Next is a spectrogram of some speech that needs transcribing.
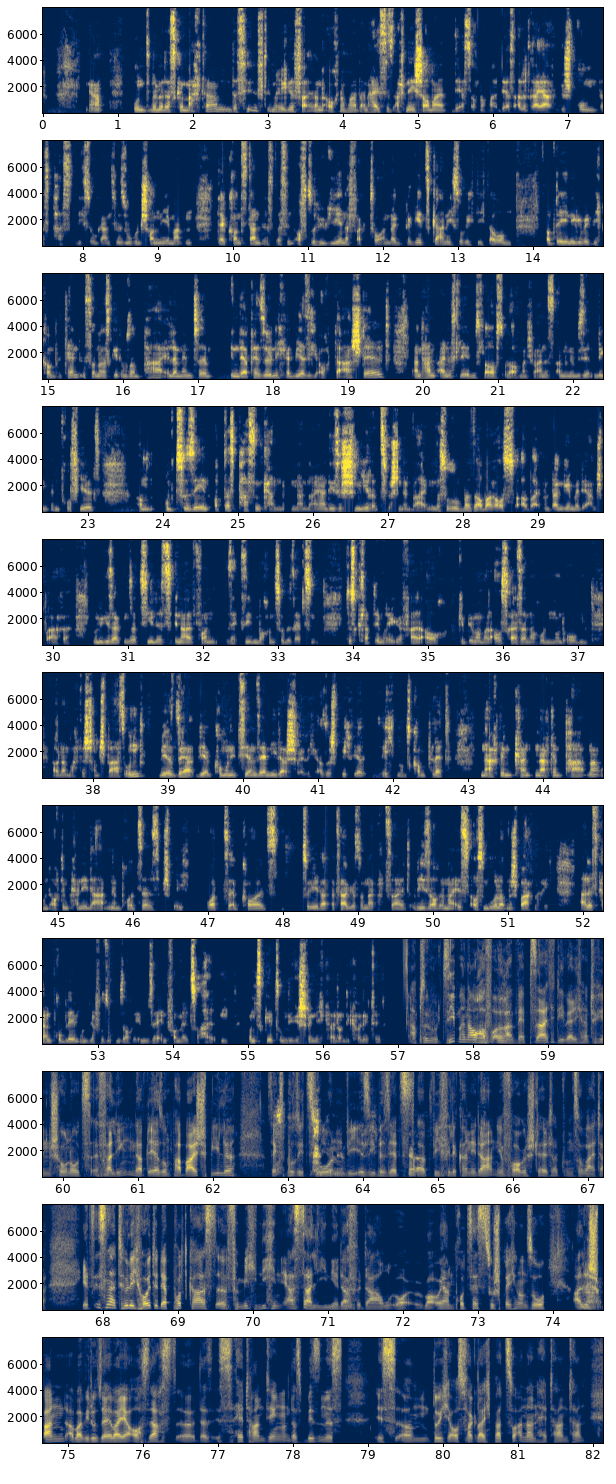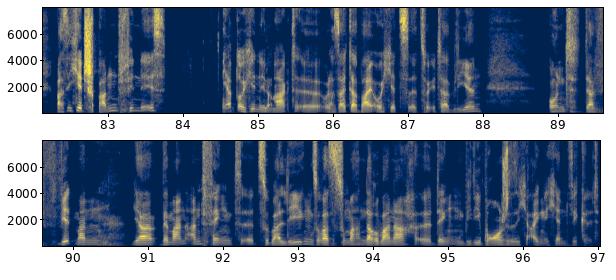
Ja, und wenn wir das gemacht haben, das hilft im Regelfall dann auch nochmal, dann heißt es, ach nee, schau mal, der ist auch nochmal, der ist alle drei Jahre gesprungen, das passt nicht so ganz. Wir suchen schon jemanden, der konstant ist. Das sind oft so Hygienefaktoren. Da, da geht es gar nicht so richtig darum, ob derjenige wirklich kompetent ist, sondern es geht um so ein paar Elemente in der Persönlichkeit, wie er sich auch darstellt, anhand eines Lebenslaufs oder auch manchmal eines anonymisierten LinkedIn-Profils, um, um zu sehen, ob das passen kann miteinander. Ja, diese Schmiere zwischen den beiden. Das versuchen wir sauber rauszuarbeiten. Und dann gehen wir die Ansprache. Und wie gesagt, unser Ziel ist, innerhalb von sechs, sieben Wochen zu besetzen. Das klappt im Regelfall auch. Gibt immer mal Ausreißer nach unten und oben, aber da macht es schon Spaß. Und wir sehr, wir kommunizieren sehr niederschwellig. Also sprich, wir richten uns komplett nach dem, nach dem Partner und auch dem Kandidaten im Prozess, sprich WhatsApp-Calls, zu jeder Tages- und Nachtzeit, wie es auch immer ist, aus dem Urlaub eine Sprachnachricht, alles kein Problem und wir versuchen es auch eben sehr informell zu halten. Uns geht es um die Geschwindigkeit und die Qualität. Absolut. Sieht man auch auf eurer Webseite, die werde ich natürlich in den Shownotes äh, verlinken. Da habt ihr ja so ein paar Beispiele, sechs Positionen, wie ihr sie besetzt ja. habt, wie viele Kandidaten ihr vorgestellt habt und so weiter. Jetzt ist natürlich heute der Podcast äh, für mich nicht in erster Linie dafür da, um über, über euren Prozess zu sprechen und so. Alles ja. spannend, aber wie du selber ja auch sagst, äh, das ist Headhunting und das Business ist ähm, durchaus vergleichbar zu anderen Headhuntern. Was ich jetzt spannend finde, ist, Ihr habt euch in den ja. Markt äh, oder seid dabei, euch jetzt äh, zu etablieren. Und da wird man, ja, wenn man anfängt äh, zu überlegen, sowas zu machen, darüber nachdenken, wie die Branche sich eigentlich entwickelt.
